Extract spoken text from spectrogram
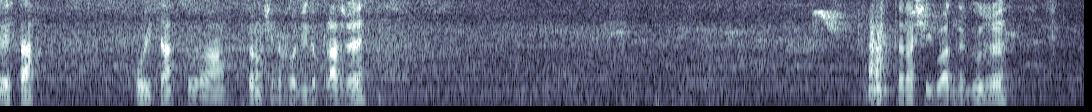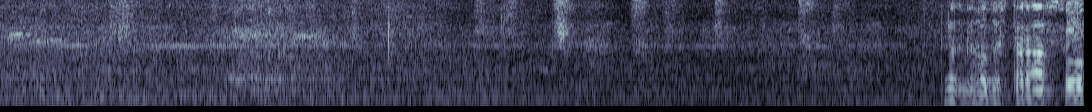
Tu jest ta ulica, która, którą się dochodzi do plaży. Tarasik ładny, duży. Teraz wychodzę z tarasu,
